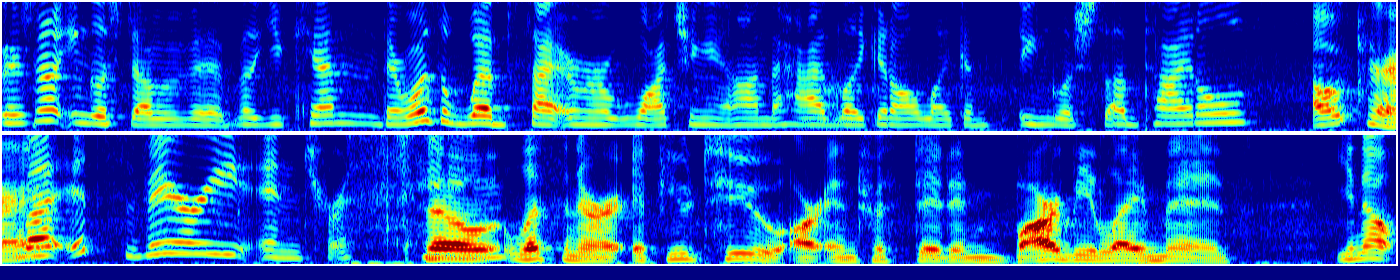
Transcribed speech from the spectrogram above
There's no English dub of it, but you can. There was a website I remember watching it on that had like it all like in English subtitles. Okay. But it's very interesting. So, listener, if you too are interested in Barbie Les Mis, you know,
